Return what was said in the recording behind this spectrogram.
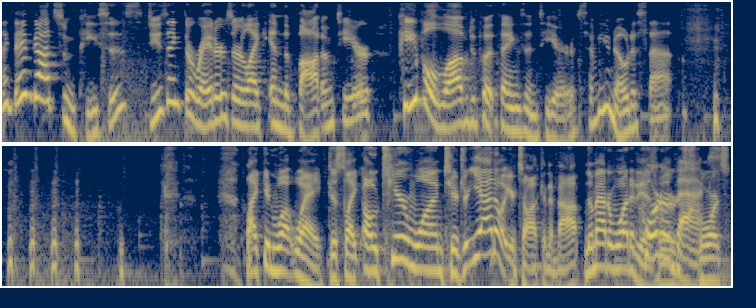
Like they've got some pieces. Do you think the Raiders are like in the bottom tier? People love to put things in tiers. Have you noticed that? Like in what way? Just like oh, tier one, tier two. Yeah, I know what you're talking about. No matter what it is, Quarterbacks. sports,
